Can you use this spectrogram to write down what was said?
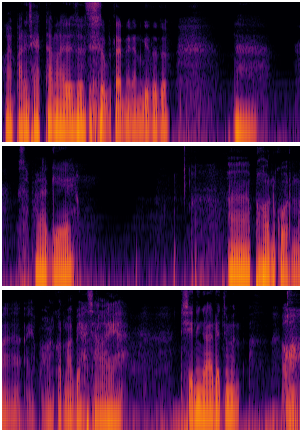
lemparin setan lah itu sebutannya kan gitu tuh nah terus apa lagi ya? Eh, pohon kurma. Ya pohon kurma biasa lah ya. Di sini nggak ada cuman oh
